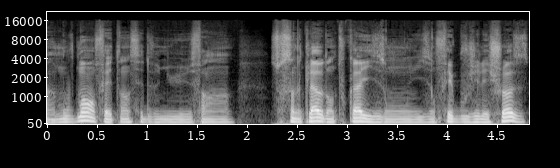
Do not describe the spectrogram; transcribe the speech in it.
un mouvement en fait. hein. C'est devenu, enfin, sur SoundCloud en tout cas, ils ont, ils ont fait bouger les choses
